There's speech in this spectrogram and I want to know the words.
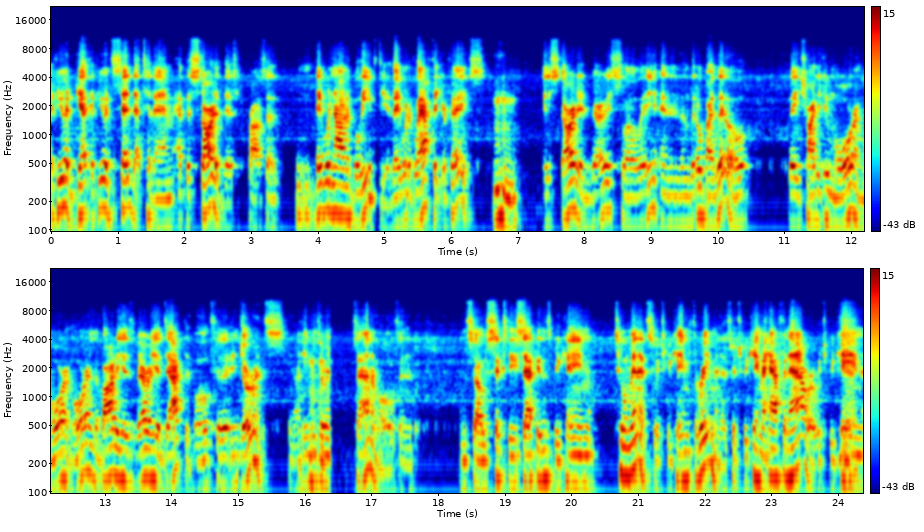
if you had get if you had said that to them at the start of this process, they would not have believed you. They would have laughed at your face. hmm They started very slowly, and then little by little, they try to do more and more and more. And the body is very adaptable to endurance. You know, humans Mhm. are endurance animals, and and so 60 seconds became two minutes, which became three minutes, which became a half an hour, which became an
